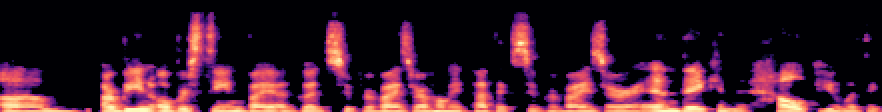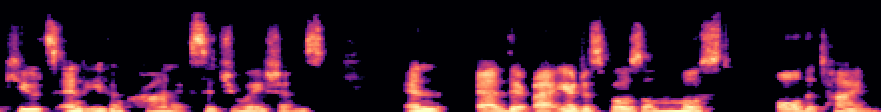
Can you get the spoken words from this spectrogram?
um, are being overseen by a good supervisor, a homeopathic supervisor, and they can help you with acute and even chronic situations. And, and they're at your disposal most all the time.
